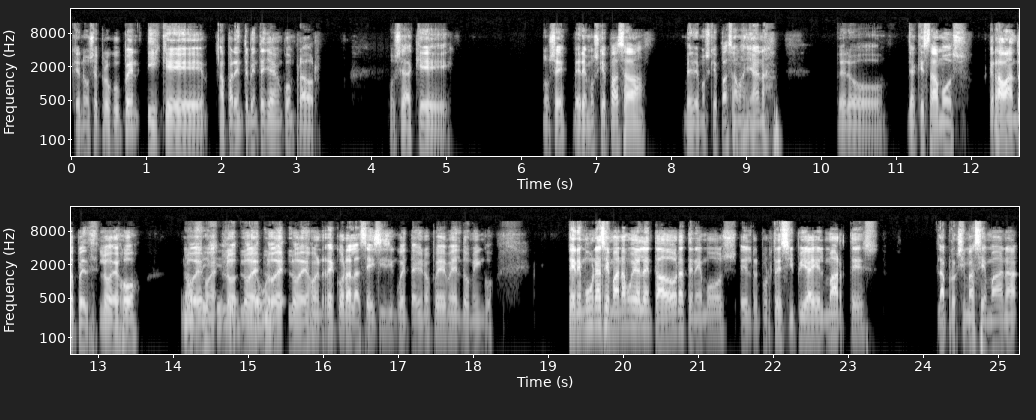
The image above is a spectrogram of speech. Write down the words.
que no se preocupen y que aparentemente ya hay un comprador. O sea que, no sé, veremos qué pasa, veremos qué pasa mañana, pero ya que estamos grabando, pues lo dejo, lo No, dejo, sí, lo, sí, lo, de de- lo, una. de- lo dejo en récord a las 6 y 51 pm del domingo. Tenemos una semana muy alentadora, tenemos el reporte de CPI el martes, la próxima semana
